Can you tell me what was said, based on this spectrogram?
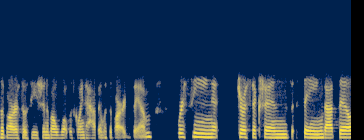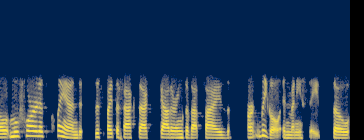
the Bar Association about what was going to happen with the bar exam. We're seeing jurisdictions saying that they'll move forward as planned, despite the fact that gatherings of that size aren't legal in many states. So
